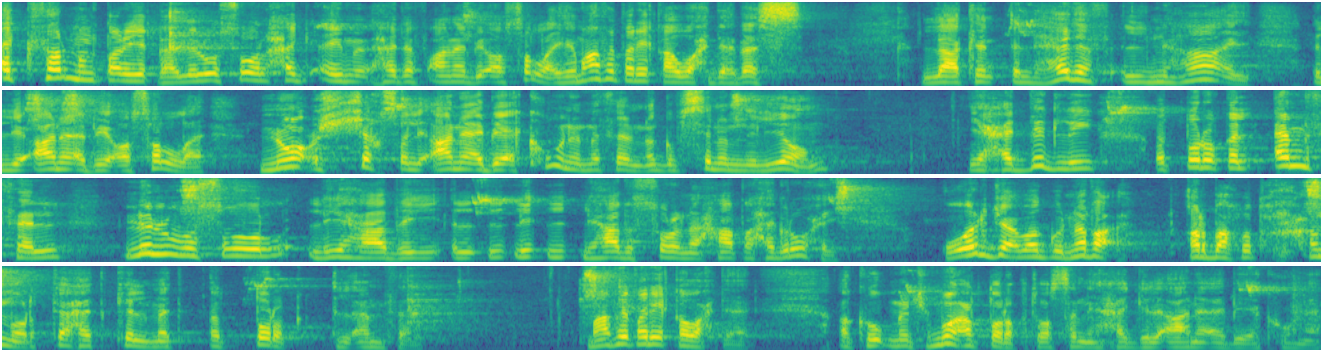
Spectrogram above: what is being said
أكثر من طريقة للوصول حق أي هدف أنا أبي أوصل له. هي ما في طريقة واحدة بس لكن الهدف النهائي اللي أنا أبي أوصل له نوع الشخص اللي أنا أبي اكونه مثلا عقب سنة من اليوم يحدد لي الطرق الأمثل للوصول لهذه لهذه الصورة اللي أنا حاطها حق روحي. وأرجع وأقول نضع أربع خطوط حمر تحت كلمة الطرق الأمثل. ما في طريقة واحدة. أكو مجموعة طرق توصلني حق اللي أنا أبي أكونه.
